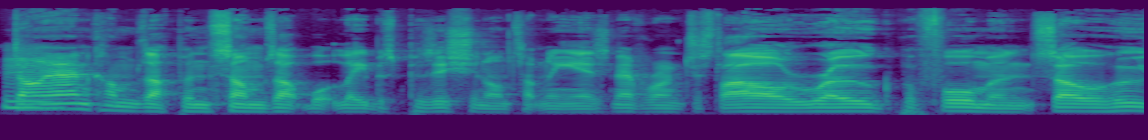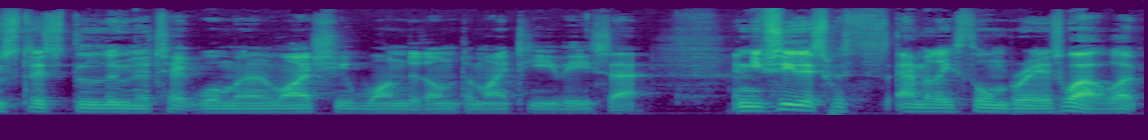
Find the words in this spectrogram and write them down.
hmm. Diane comes up and sums up what Labour's position on something is, and everyone's just like, oh, rogue performance. Oh, who's this lunatic woman and why she wandered onto my TV set? And you see this with Emily Thornberry as well. Like,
